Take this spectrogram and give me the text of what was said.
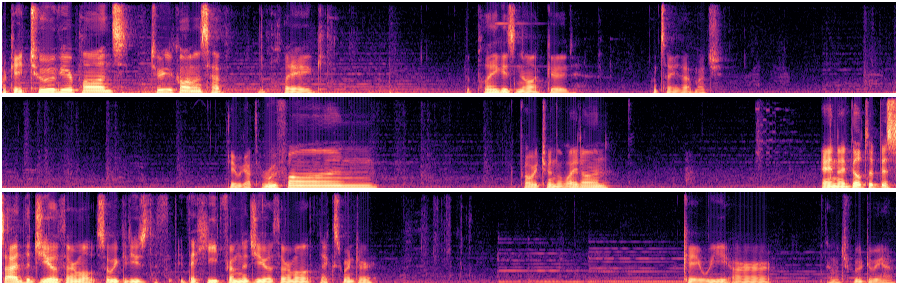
Okay, two of your pawns, two of your colonists have the plague. The plague is not good. I'll tell you that much. Okay, we got the roof on. Could probably turn the light on. And I built it beside the geothermal so we could use the, th the heat from the geothermal next winter. Okay, we are... How much food do we have?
